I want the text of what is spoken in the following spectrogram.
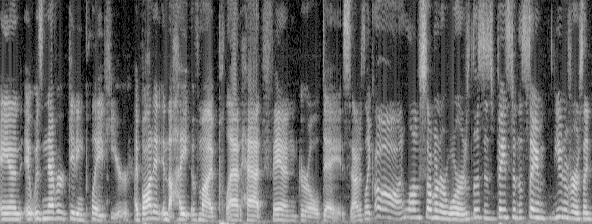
and it was never getting played here. I bought it in the height of my plaid hat fangirl days. I was like oh i love summoner wars. This is based in the same universe. I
